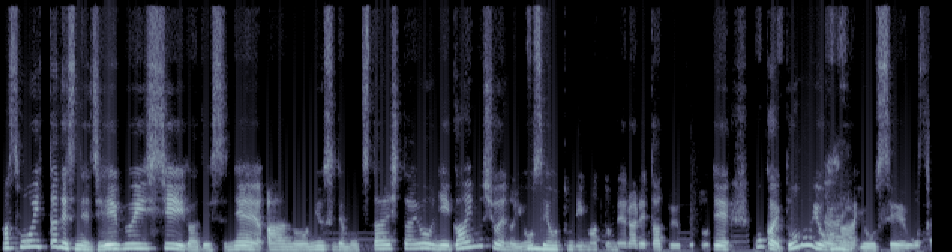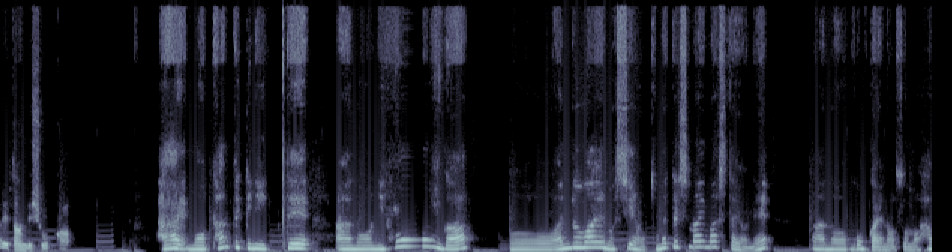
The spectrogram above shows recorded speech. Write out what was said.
まあ、そういったですね、JVC がですね、あの、ニュースでもお伝えしたように、外務省への要請を取りまとめられたということで、うん、今回どのような要請をされたんでしょうか、はいはい、もう端的に言って、あの日本がアンドワへの支援を止めてしまいましたよね。あの今回のそのハ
